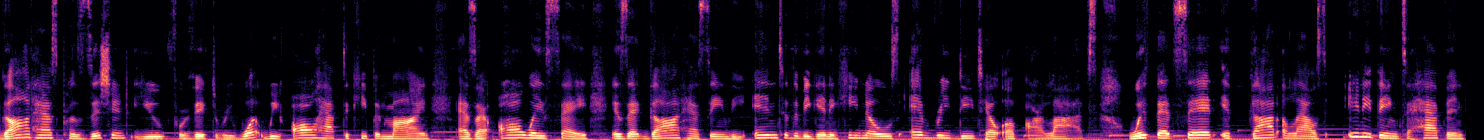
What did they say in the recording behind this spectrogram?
God has positioned you for victory. What we all have to keep in mind, as I always say, is that God has seen the end to the beginning. He knows every detail of our lives. With that said, if God allows anything to happen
